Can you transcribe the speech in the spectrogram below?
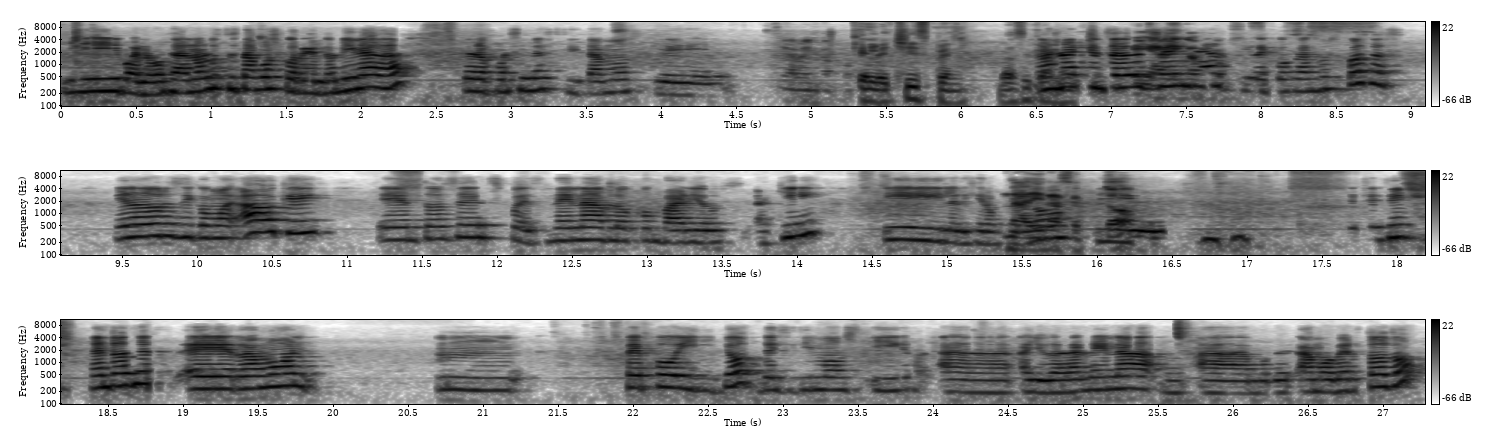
y bueno, o sea, no nos estamos corriendo ni nada, pero pues sí necesitamos que... que le chispen, básicamente. Ajá, que ustedes vengan y recojan sus cosas. Y nosotros así como, ah, ok. Entonces, pues Nena habló con varios aquí y le dijeron que Nadie no. aceptó. sí, sí. Entonces, eh, Ramón, mmm, Pepo y yo decidimos ir a ayudar a Nena a, a, mover todo.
